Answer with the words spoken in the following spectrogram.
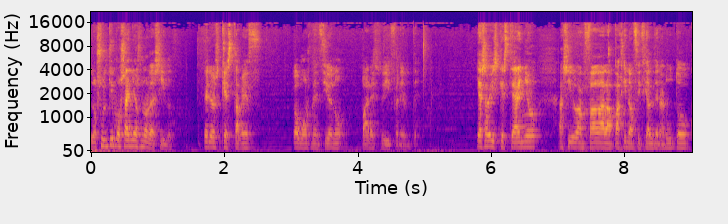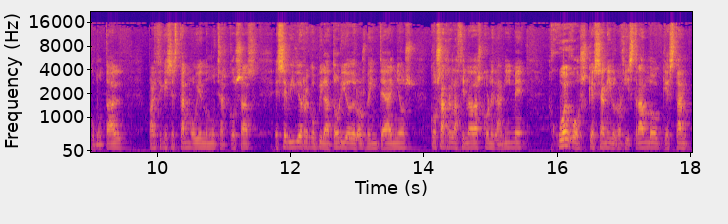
Los últimos años no lo he sido. Pero es que esta vez, como os menciono, parece diferente. Ya sabéis que este año ha sido lanzada la página oficial de Naruto como tal. Parece que se están moviendo muchas cosas. Ese vídeo recopilatorio de los 20 años, cosas relacionadas con el anime, juegos que se han ido registrando, que están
